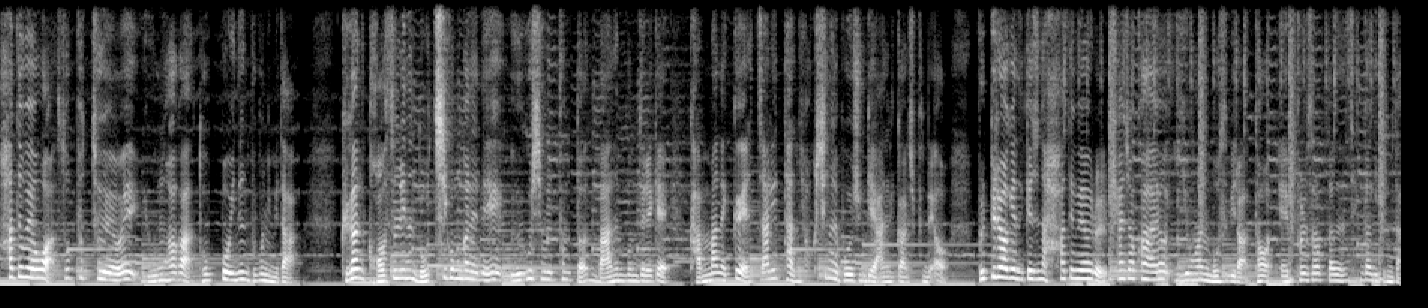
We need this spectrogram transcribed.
하드웨어와 소프트웨어의 융화가 돋보이는 부분입니다. 그간 거슬리는 notch 공간에 대해 의구심을 품던 많은 분들에게 간만에 꽤 짜릿한 혁신을 보여준 게 아닐까 싶은데요. 불필요하게 느껴지는 하드웨어를 최적화하여 이용하는 모습이라 더 애플스럽다는 생각이 듭니다.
